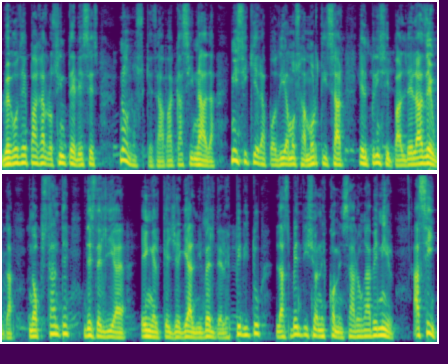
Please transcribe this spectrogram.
Luego de pagar los intereses no nos quedaba casi nada, ni siquiera podíamos amortizar el principal de la deuda. No obstante, desde el día en el que llegué al nivel del espíritu, las bendiciones comenzaron a venir. Así,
